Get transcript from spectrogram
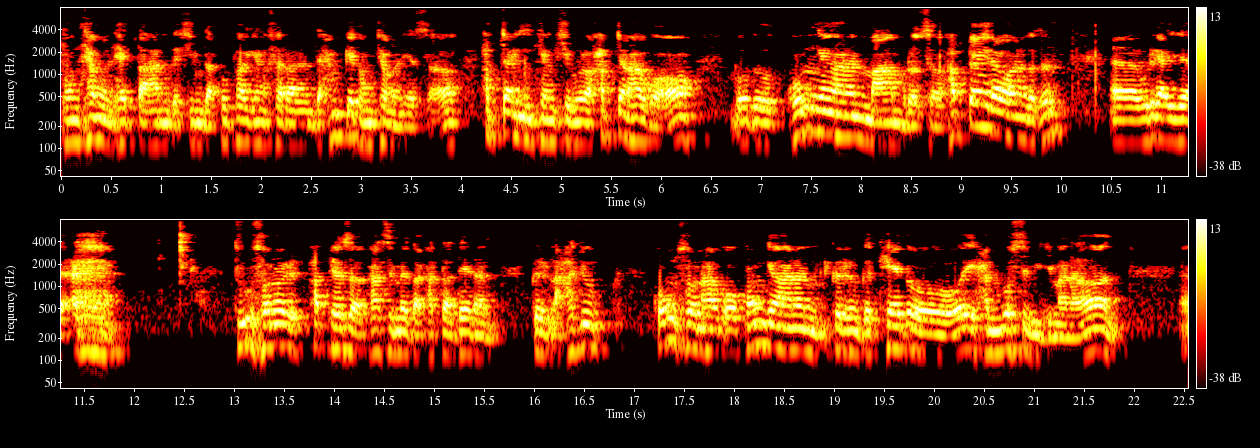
동참을 했다 하는 것입니다. 부파경사라는데 함께 동참을 해서 합장이 경심으로 합장하고 모두 공경하는 마음으로서 합장이라고 하는 것은 우리가 이제 두 손을 합해서 가슴에다 갖다 대는 그런 아주 공손하고 공경하는 그런 그 태도의 한 모습이지만은 어,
